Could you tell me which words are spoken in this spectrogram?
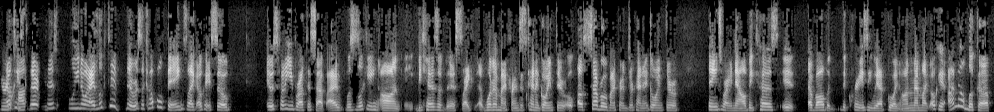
heard Okay, so there, there's well, you know what? I looked at there was a couple things like okay, so it was funny you brought this up. I was looking on because of this. Like one of my friends is kind of going through. Oh, oh, several of my friends are kind of going through things right now because it of all the the crazy we have going on. And I'm like, okay, I'm gonna look up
